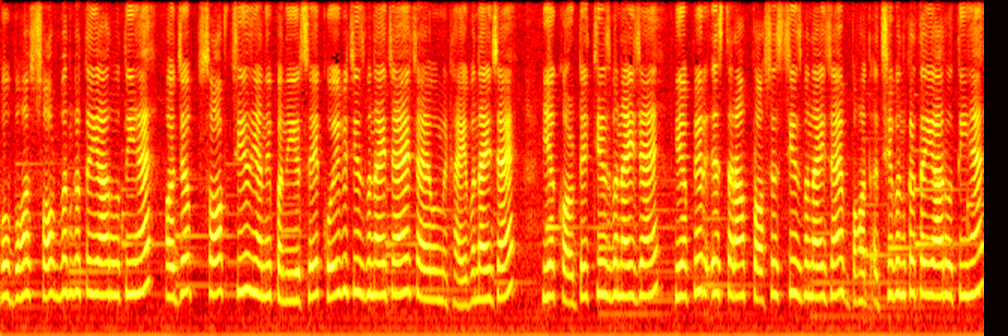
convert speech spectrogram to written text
वो बहुत सॉफ्ट बनकर तैयार होती है। और जब सॉफ्ट चीज़ यानी पनीर से कोई भी चीज़ बनाई जाए, चाहे वो मिठाई बनाई जाए या कॉटेज चीज़ बनाई जाए या फिर इस तरह प्रोसेस चीज़ बनाई जाए, बहुत अच्छी बनकर तैयार होती हैं।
